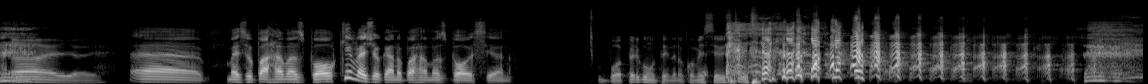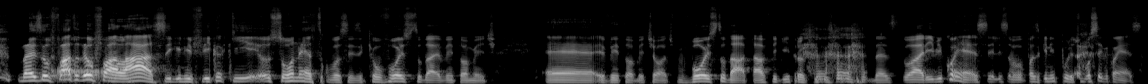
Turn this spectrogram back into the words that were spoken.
ai, ai. É, mas o Bahamas Ball, quem vai jogar no Bahamas Ball esse ano? Boa pergunta, ainda não comecei o estudo. Mas o fato de eu falar significa que eu sou honesto com vocês e que eu vou estudar eventualmente. É, eventualmente ótimo. Vou estudar, tá? Fiquem tranquilos. o Ari me conhece, ele só vou fazer que nem por isso. Você me conhece.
